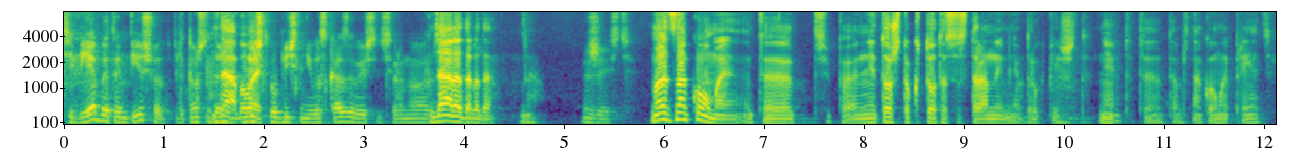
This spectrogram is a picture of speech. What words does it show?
Тебе об этом пишут, при том, что даже да, бывает. публично не высказываешься, все равно... Да, да, да, да, да. Жесть. Ну, это знакомые. Это, типа, не то, что кто-то со стороны мне вдруг пишет. Нет, это там знакомый приятель.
